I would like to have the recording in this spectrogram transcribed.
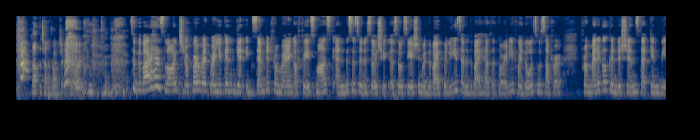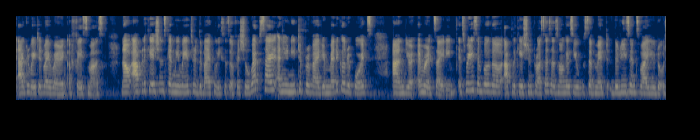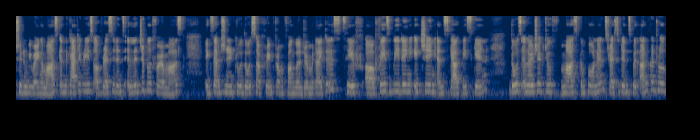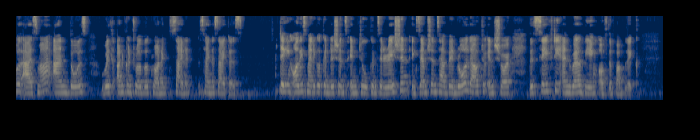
Not the teleprompter. so Dubai has launched a permit where you can get exempted from wearing a face mask, and this is in associ- association with Dubai Police and the Dubai Health Authority for those who suffer from medical conditions that can be aggravated by wearing a face mask. Now, applications can be made through Dubai Police's official website, and you need to provide your medical reports and your Emirates ID. It's pretty simple, the application process, as long as you submit the reasons why you shouldn't be wearing a mask and the categories of residents eligible for a mask. Exemption include those suffering from fungal dermatitis, safe uh, face bleeding, itching, and scalpy skin. Those allergic to mask components, residents with uncontrollable asthma, and those with uncontrollable chronic sinusitis. Taking all these medical conditions into consideration, exemptions have been rolled out to ensure the safety and well being of the public.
